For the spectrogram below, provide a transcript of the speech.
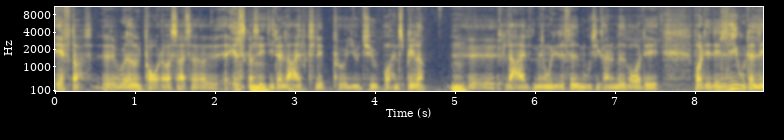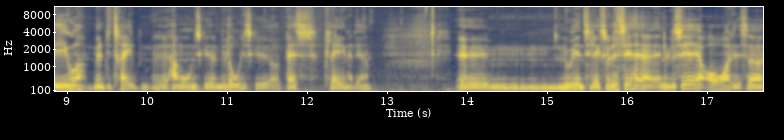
efter øh, Well Report også. Altså, jeg elsker at se mm. de der live-klip på YouTube, hvor han spiller mm. øh, live med nogle af de der fede musikere med, hvor det, hvor det er det liv, der lever mellem de tre øh, harmoniske, melodiske og basplaner der. Øh, nu intellektualiserer jeg, analyserer jeg over det, så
